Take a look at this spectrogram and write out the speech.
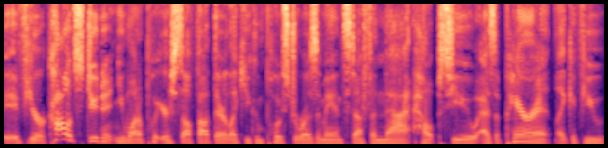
if you're a college student and you want to put yourself out there, like you can post your resume and stuff, and that helps you as a parent. Like if you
